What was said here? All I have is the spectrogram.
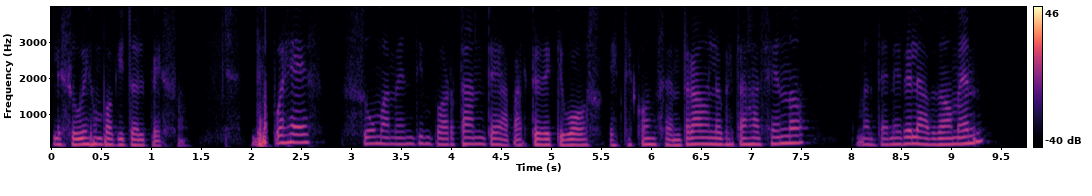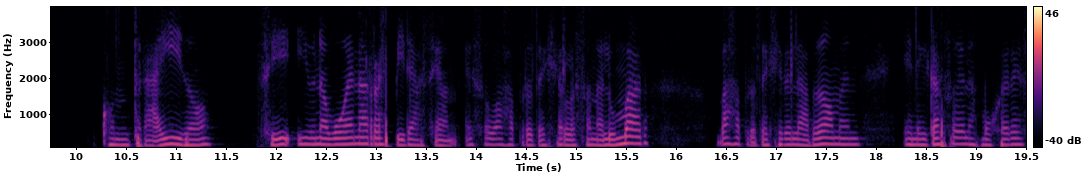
le subís un poquito el peso. Después es sumamente importante, aparte de que vos estés concentrado en lo que estás haciendo, mantener el abdomen contraído, ¿sí? Y una buena respiración. Eso vas a proteger la zona lumbar, vas a proteger el abdomen. En el caso de las mujeres,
